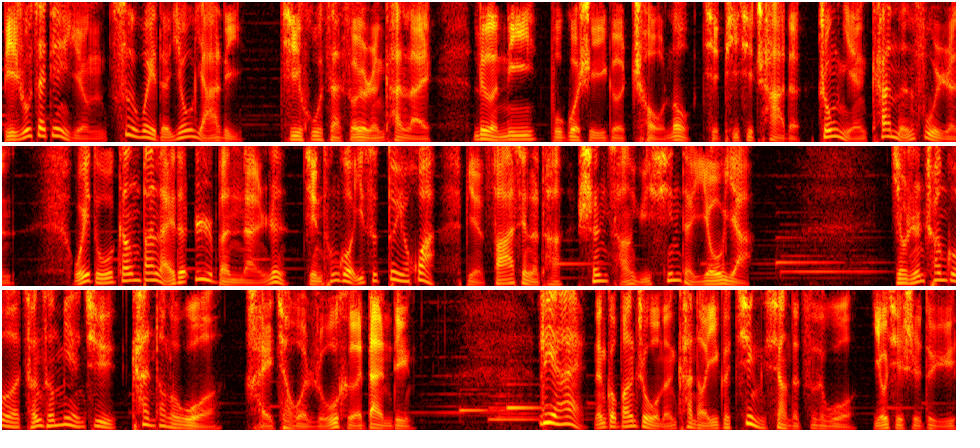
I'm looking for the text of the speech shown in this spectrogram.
比如在电影《刺猬的优雅》里。几乎在所有人看来，乐妮不过是一个丑陋且脾气差的中年看门妇人，唯独刚搬来的日本男人，仅通过一次对话便发现了她深藏于心的优雅。有人穿过层层面具看到了我，还叫我如何淡定？恋爱能够帮助我们看到一个镜像的自我，尤其是对于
